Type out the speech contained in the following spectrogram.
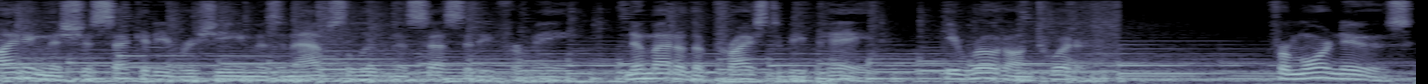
Fighting the Tshisekedi regime is an absolute necessity for me, no matter the price to be paid, he wrote on Twitter. For more news,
